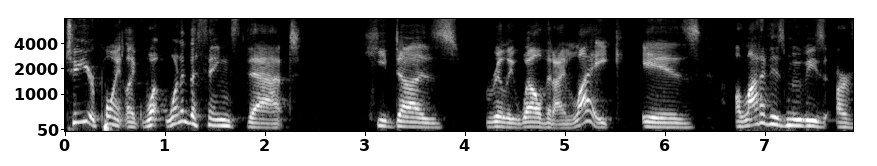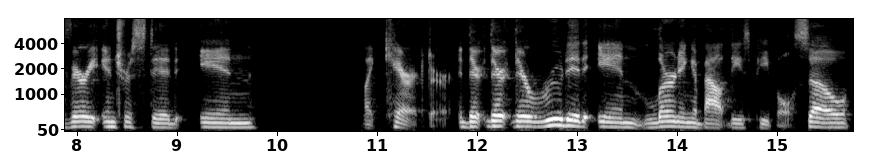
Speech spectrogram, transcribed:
to your point, like what one of the things that he does really well that I like is a lot of his movies are very interested in like character. They're they're they're rooted in learning about these people. So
